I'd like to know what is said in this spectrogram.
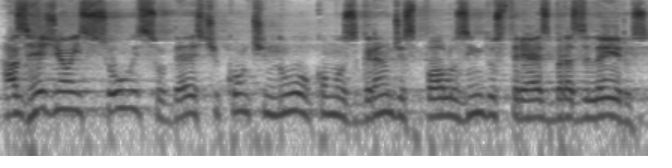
As regiões Sul e Sudeste continuam como os grandes polos industriais brasileiros,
